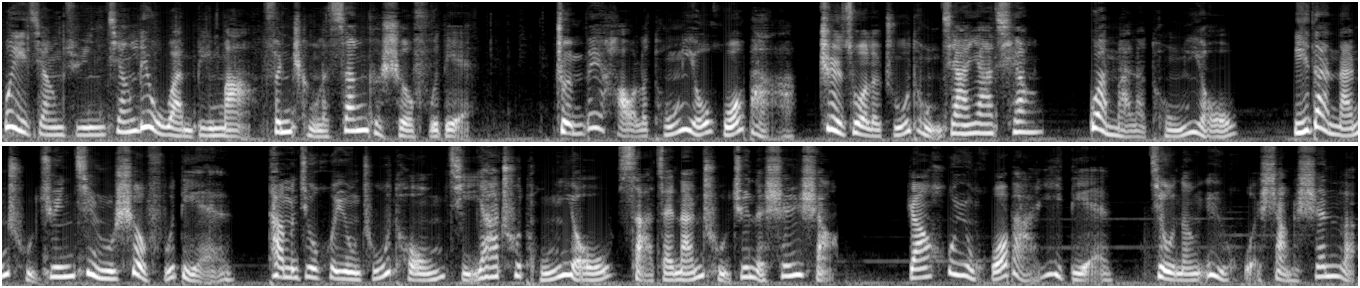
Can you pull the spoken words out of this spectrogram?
魏将军将六万兵马分成了三个设伏点，准备好了桐油火把，制作了竹筒加压枪，灌满了桐油。一旦南楚军进入设伏点，他们就会用竹筒挤压出桐油，洒在南楚军的身上，然后用火把一点，就能浴火上身了。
